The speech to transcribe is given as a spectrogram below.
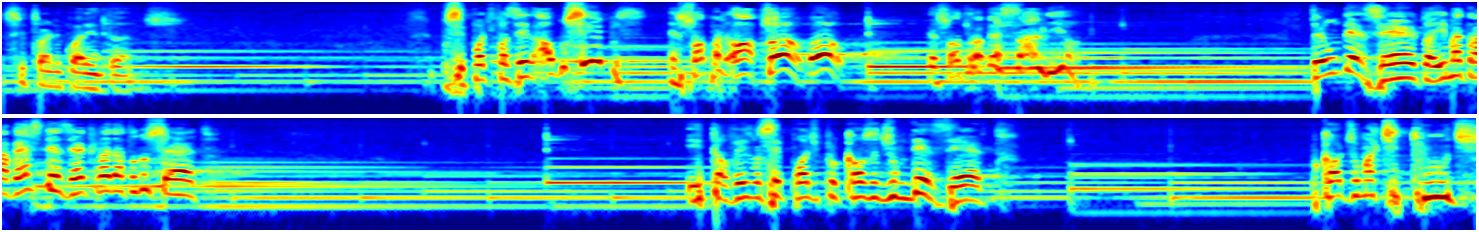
se torne 40 anos. Você pode fazer algo simples. É só para, ó, oh, é só atravessar ali, ó. Tem um deserto aí, mas atravessa o deserto que vai dar tudo certo. E talvez você pode por causa de um deserto por causa de uma atitude,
